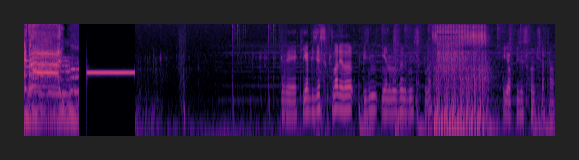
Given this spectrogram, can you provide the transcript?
Yeter! Evet ya bize sıktılar ya da bizim yanımızda birini sıktılar. Yok bize sıkmamışlar tamam.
